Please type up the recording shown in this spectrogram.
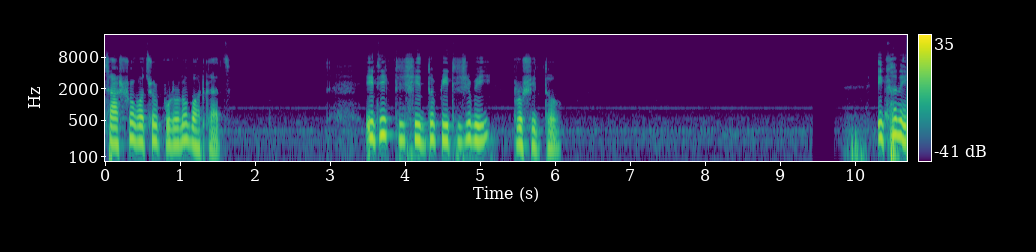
চারশো বছর পুরনো বটগাছ। এটি একটি সিদ্ধপীঠ হিসেবেই প্রসিদ্ধ। এখানে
